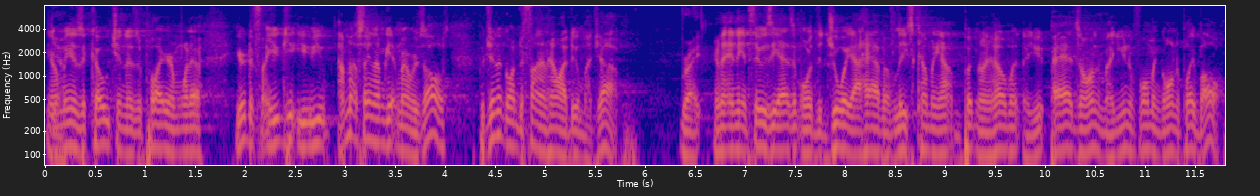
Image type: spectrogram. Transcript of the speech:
You know, yeah. me as a coach and as a player and whatever. You're defining. You, you, you, I'm not saying I'm getting my results, but you're not going to define how I do my job. Right. And, and the enthusiasm or the joy I have of at least coming out and putting my helmet, helmet, pads on, and my uniform, and going to play ball.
